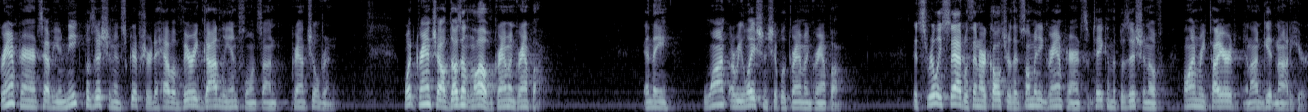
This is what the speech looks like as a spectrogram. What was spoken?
Grandparents have a unique position in Scripture to have a very godly influence on grandchildren. What grandchild doesn't love grandma and grandpa? And they want a relationship with grandma and grandpa. It's really sad within our culture that so many grandparents have taken the position of, well, I'm retired and I'm getting out of here.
